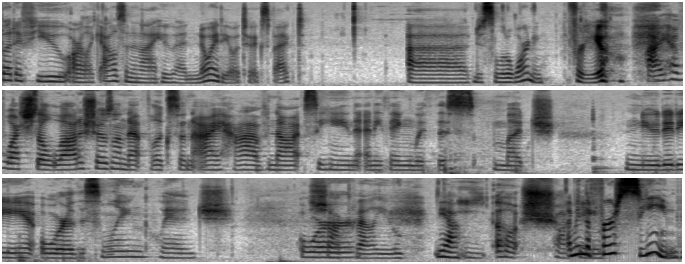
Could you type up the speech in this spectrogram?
But if you are like Allison and I, who had no idea what to expect, uh, just a little warning for you. I have watched a lot of shows on Netflix and I have not seen anything with this much nudity or this language or Shock value. yeah. Y- oh shocking. I mean, the first scene.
